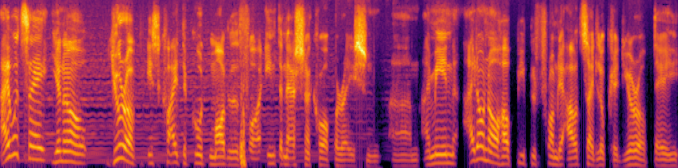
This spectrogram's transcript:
I would say, you know, Europe is quite a good model for international cooperation. Um, I mean, I don't know how people from the outside look at Europe. They,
